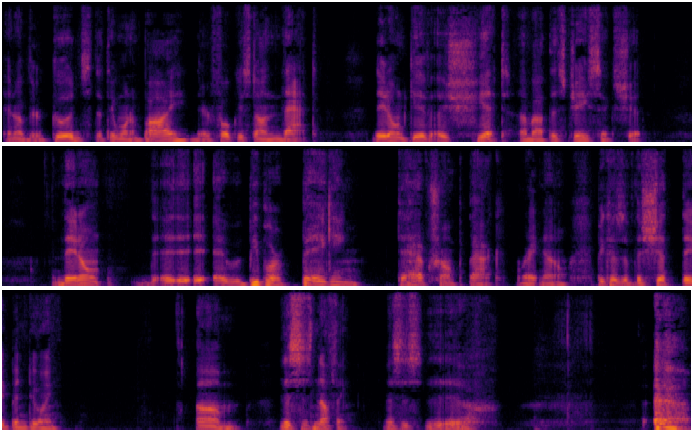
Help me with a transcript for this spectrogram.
and of their goods that they want to buy. They're focused on that. They don't give a shit about this J6 shit. They don't. It, it, it, people are begging to have Trump back right now because of the shit they've been doing. Um, this is nothing. This is.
